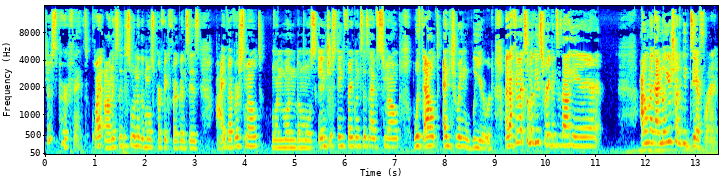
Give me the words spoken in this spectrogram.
just perfect. Quite honestly, this is one of the most perfect fragrances I've ever smelled. One, one of the most interesting fragrances I've smelled without entering weird. Like, I feel like some of these fragrances out here, I'm like, I know you're trying to be different,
